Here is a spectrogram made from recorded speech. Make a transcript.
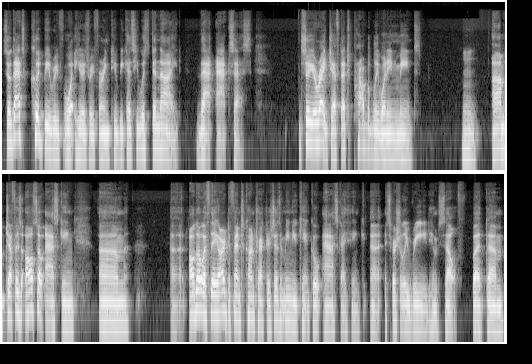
So that could be what he was referring to because he was denied that access. So you're right, Jeff. That's probably what he means. Hmm. Um, Jeff is also asking, um, uh, although if they are defense contractors, doesn't mean you can't go ask. I think, uh, especially Reid himself. But um,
